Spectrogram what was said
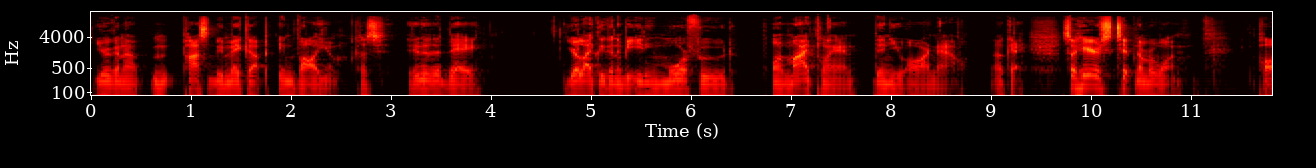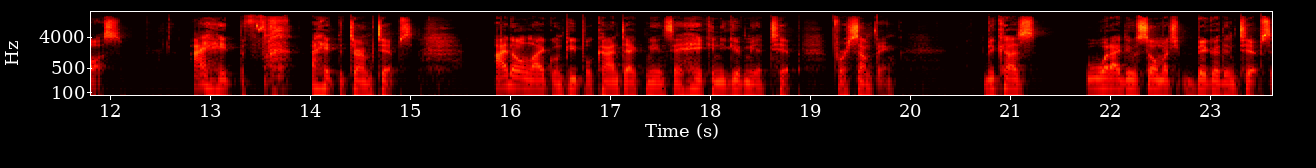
you're going to possibly make up in volume because at the end of the day, you're likely going to be eating more food on my plan than you are now. Okay. So here's tip number 1. Pause. I hate the I hate the term tips. I don't like when people contact me and say, "Hey, can you give me a tip for something?" Because what I do is so much bigger than tips.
